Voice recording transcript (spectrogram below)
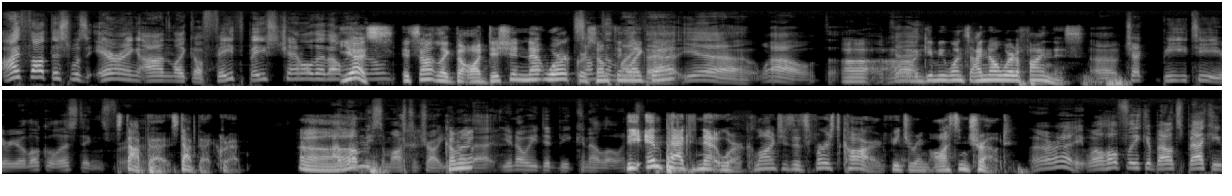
I thought this was airing on like a faith based channel that Al Yes, it's not like the Audition Network or something, like that. Yeah. Wow. Uh, uh, give me one. I know where to find this. Uh, check BET or your local listings. For Stop that. Stop that crap. Um, I love me some Austin Trout. You coming know that. You know he did beat Canelo. The Impact Network launches its first card featuring Austin Trout. All right. Well, hopefully he can bounce back. He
